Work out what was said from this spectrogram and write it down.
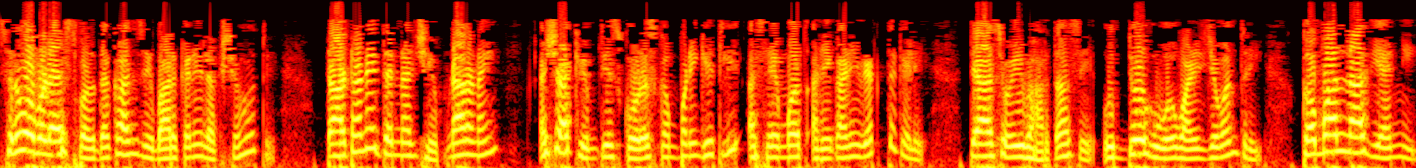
सर्व बड्या स्पर्धकांचे बारकाने लक्ष होते. टाटाने त्यांना झेपणार नाही अशा किमतीस कोरस कंपनी घेतली असे मत अनेकांनी व्यक्त केले. त्याचवेळी भारताचे उद्योग व वाणिज्य मंत्री कमलनाथ यांनी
